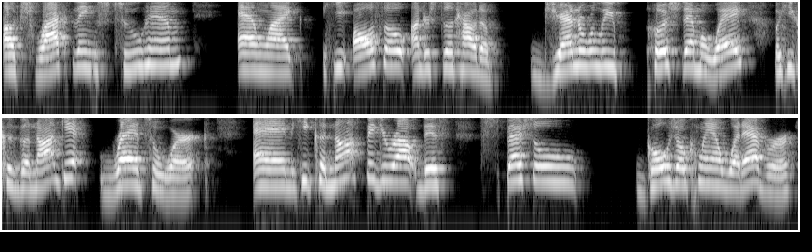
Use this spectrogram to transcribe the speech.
attract things to him. And like he also understood how to generally push them away, but he could not get red to work. And he could not figure out this special Gojo clan, whatever.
